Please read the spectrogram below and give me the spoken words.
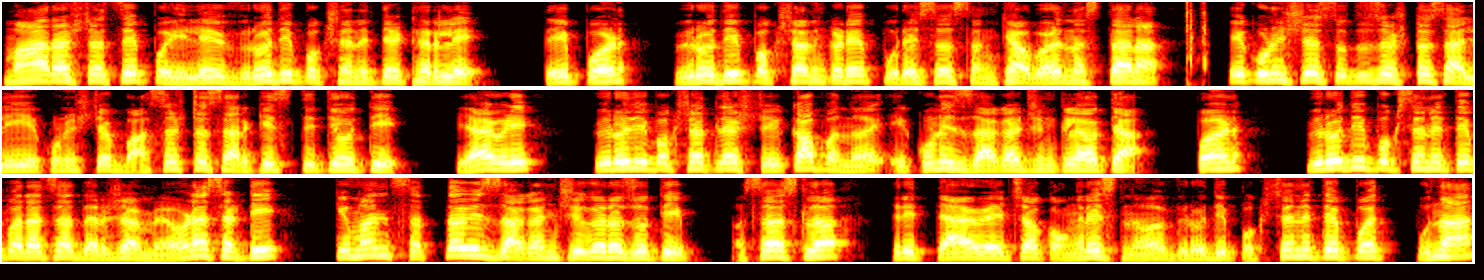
महाराष्ट्राचे पहिले विरोधी पक्षनेते ठरले. ते पण विरोधी पक्षांकडे पुरेसं संख्याबळ नसताना. एकोणीसशे सदुसष्ट साली एकोणीसशे बासष्ट सारखी स्थिती होती. यावेळी विरोधी पक्षातल्या शेकापनं एकोणीस जागा जिंकल्या होत्या. पण विरोधी पक्षनेतेपदाचा दर्जा मिळवण्यासाठी किमान सत्तावीस जागांची गरज होती. असं असलं तरी त्यावेळेच्या काँग्रेसनं विरोधी पक्षनेतेपद पुन्हा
